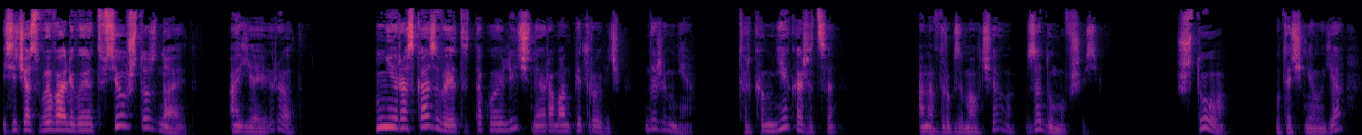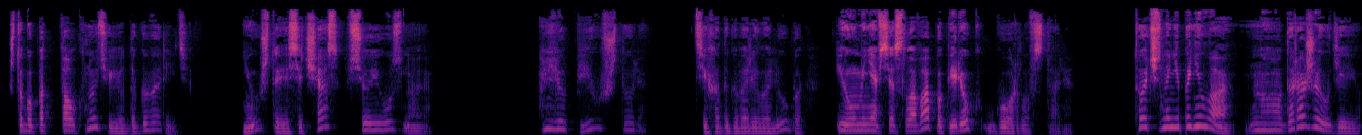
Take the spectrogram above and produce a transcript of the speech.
и сейчас вываливает все, что знает. А я и рад. Не рассказывает такое личное Роман Петрович, даже мне. Только мне кажется... Она вдруг замолчала, задумавшись. «Что?» — уточнил я, чтобы подтолкнуть ее договорить. «Неужто я сейчас все и узнаю?» «Любил, что ли?» — тихо договорила Люба, и у меня все слова поперек горла встали. Точно не поняла, но дорожил ею.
